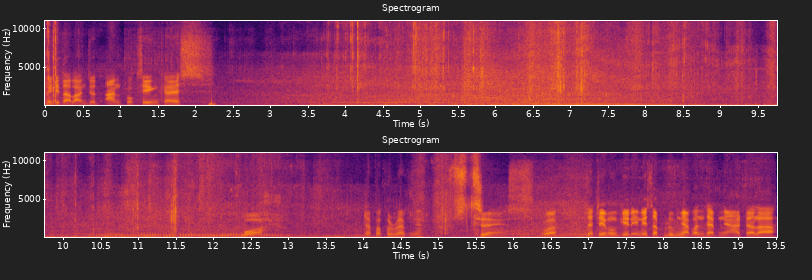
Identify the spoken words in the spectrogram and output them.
Ini kita lanjut unboxing guys wah. Ada bubble wrapnya stress. Wah. Jadi mungkin ini sebelumnya konsepnya adalah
